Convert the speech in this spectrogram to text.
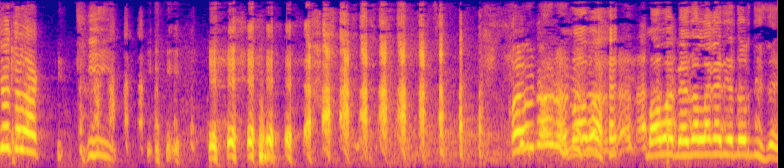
চোদ্দ লাখ। বাবা বাবা বেজার লাগা দিয়ে দৌড় দিছে।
